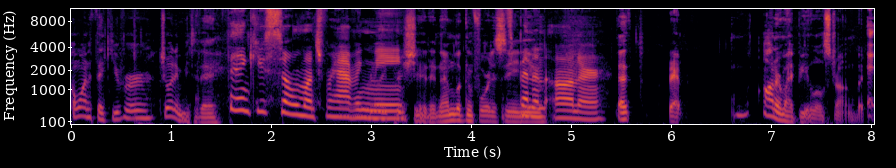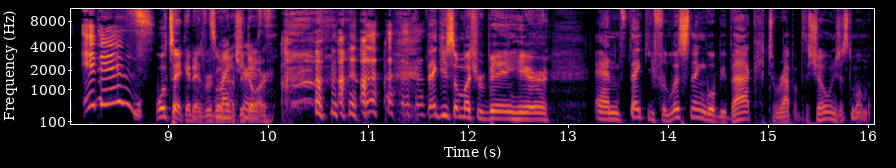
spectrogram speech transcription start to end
I want to thank you for joining me today. Thank you so much for having really me. Appreciate it. I'm looking forward to seeing you. It's been you. an honor. That, that, honor might be a little strong, but it is. We'll take it as we're it's going out truth. the door. thank you so much for being here. And thank you for listening. We'll be back to wrap up the show in just a moment.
